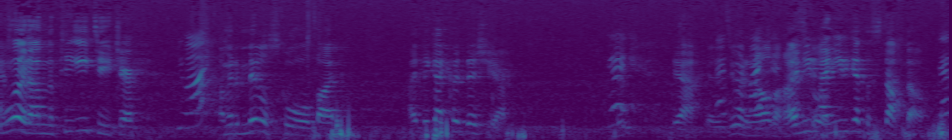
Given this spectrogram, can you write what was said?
I would. I'm the PE teacher. You are? I'm at a middle school, but I think I could this year. Good. Yeah, they're doing it all the high I need. I need to get the stuff, though. That's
